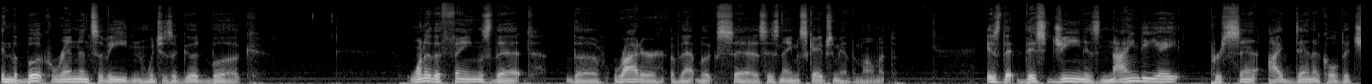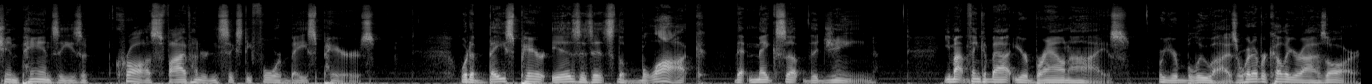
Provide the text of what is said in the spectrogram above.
in the book Remnants of Eden, which is a good book, one of the things that the writer of that book says, his name escapes me at the moment, is that this gene is 98% identical to chimpanzees across 564 base pairs. What a base pair is, is it's the block that makes up the gene. You might think about your brown eyes or your blue eyes or whatever color your eyes are.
